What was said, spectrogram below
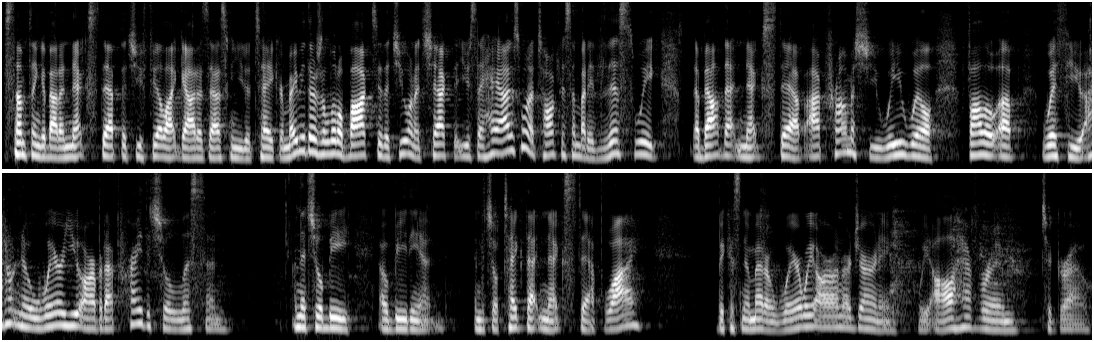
something about a next step that you feel like God is asking you to take, or maybe there's a little box here that you want to check that you say, hey, I just want to talk to somebody this week about that next step, I promise you, we will follow up with you. I don't know where you are, but I pray that you'll listen and that you'll be obedient and that you'll take that next step. Why? Because no matter where we are on our journey, we all have room to grow.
